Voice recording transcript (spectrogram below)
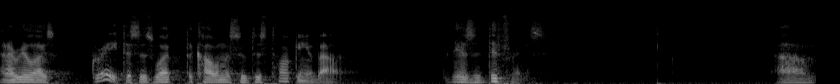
And I realize, great, this is what the Kalama Sutta is talking about. But there's a difference. Um,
